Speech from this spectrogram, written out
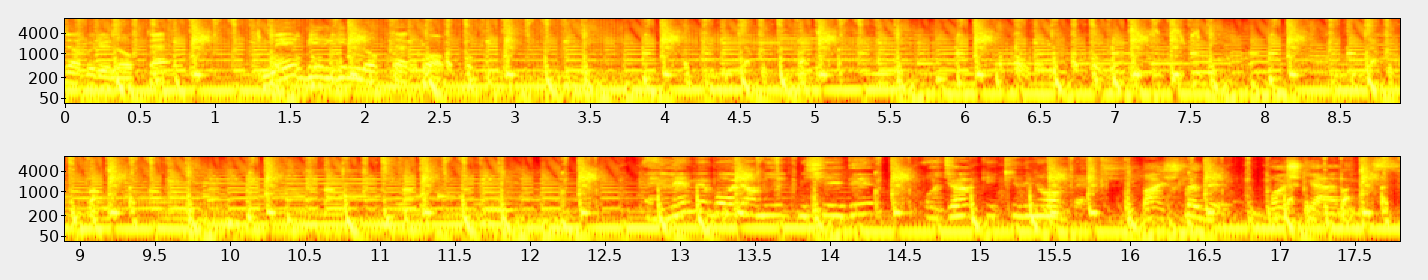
www.mbirgin.com Enlem ve Boylam 77 Ocak 2015 Başladı. Hoş geldiniz.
